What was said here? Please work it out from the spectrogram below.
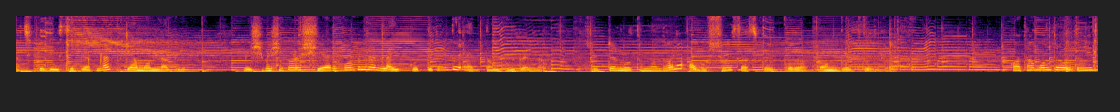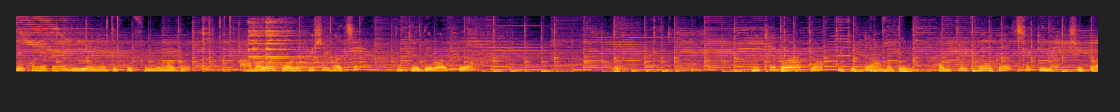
আজকের রেসিপি আপনার কেমন লাগল। বেশি বেশি করে শেয়ার করবেন আর লাইক করতে কিন্তু একদম ভুলবেন না। একটা নতুন বন্ধু হলে অবশ্যই সাবস্ক্রাইব করার অনুরোধ রইল। কথা বলতে বলতেই দেখুন এখানে দুধের মধ্যে খুব সুন্দরভাবে আবারও বলক এসে গেছে। পিঠে দেওয়ার পর, পিঠে দেওয়ার পর পিঠেটা আমাদের কমপ্লিট হয়ে গেছে কিনা সেটা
